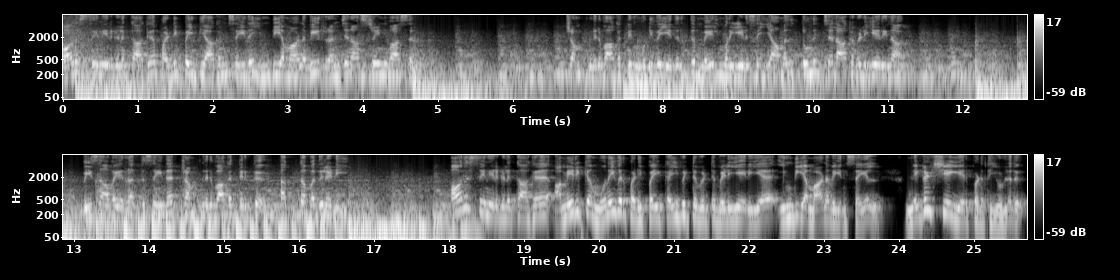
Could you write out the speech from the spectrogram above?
பாலஸ்தீனியர்களுக்காக படிப்பை தியாகம் செய்த இந்திய மாணவி ரஞ்சனா ஸ்ரீனிவாசன். ட்ரம்ப் நிர்வாகத்தின் முடிவை எதிர்த்து மேல்முறையீடு செய்யாமல் துணிச்சலாக வெளியேறினார். விசாவை ரத்து செய்த ட்ரம்ப் நிர்வாகத்திற்கு தக்க பதிலடி. பாலஸ்தீனியர்களுக்காக அமெரிக்க முனைவர் படிப்பை கைவிட்டுவிட்டு வெளியேறிய இந்திய மாணவியின் செயல் நெகிழ்ச்சியை ஏற்படுத்தியுள்ளது.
